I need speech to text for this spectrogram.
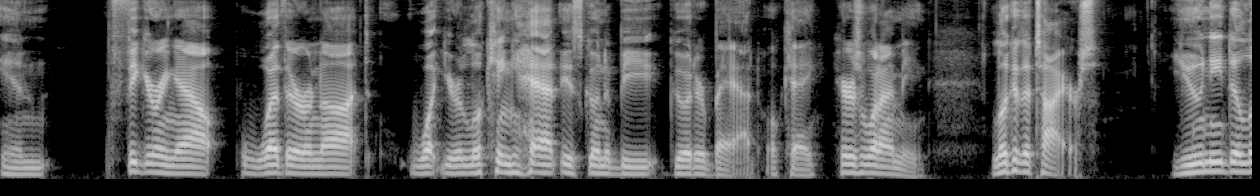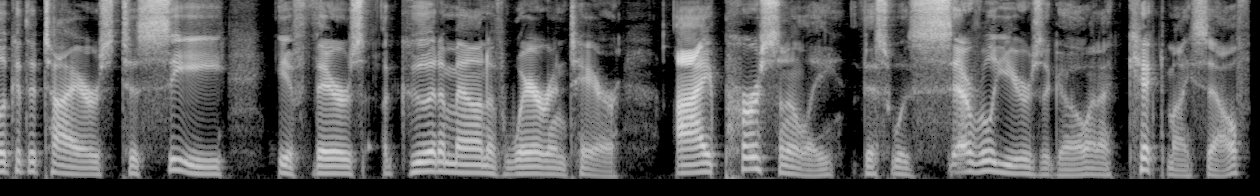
in figuring out whether or not what you're looking at is going to be good or bad. Okay, here's what I mean look at the tires. You need to look at the tires to see if there's a good amount of wear and tear. I personally, this was several years ago, and I kicked myself,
